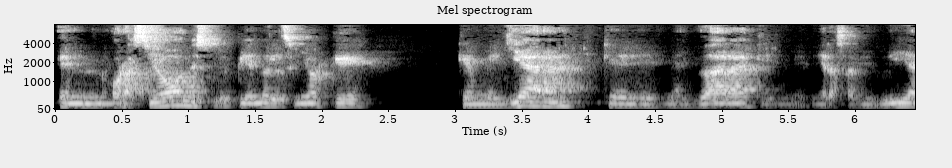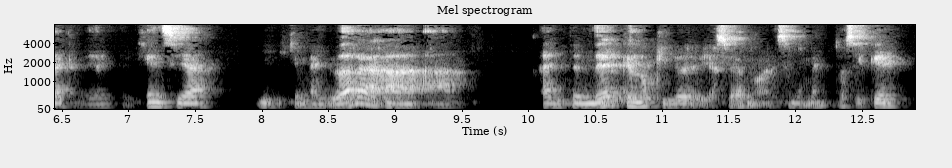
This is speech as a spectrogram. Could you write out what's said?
en oración, estuve pidiéndole al Señor que, que me guiara, que me ayudara, que me diera sabiduría, que me diera inteligencia y que me ayudara a, entender qué es lo que yo debía hacer ¿no? en ese momento. Así que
